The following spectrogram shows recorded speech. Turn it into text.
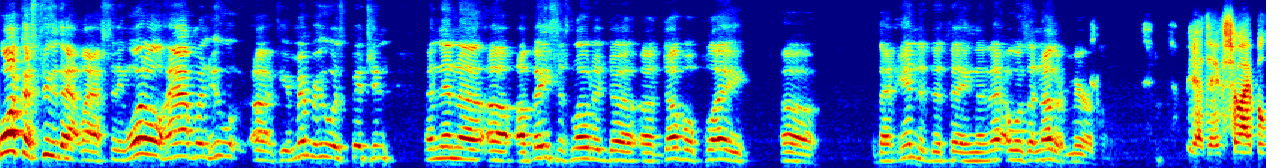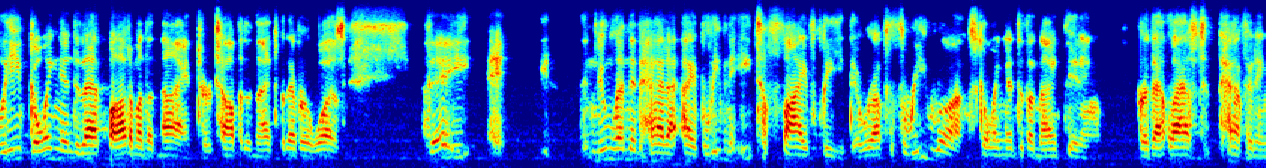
walk us through that last inning. What all happened? Who, uh, if you remember, who was pitching, and then uh, uh, a bases loaded uh, double play uh, that ended the thing. Then that was another miracle. Yeah, Dave. So I believe going into that bottom of the ninth or top of the ninth, whatever it was, they eh, New London had, I believe, an eight to five lead. They were up three runs going into the ninth inning, or that last half inning,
